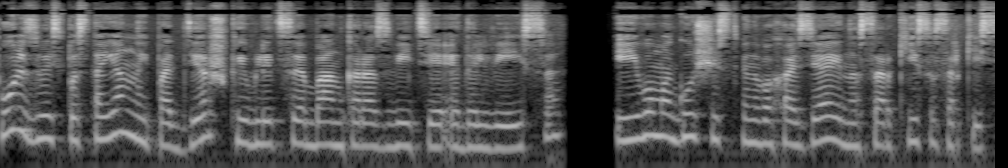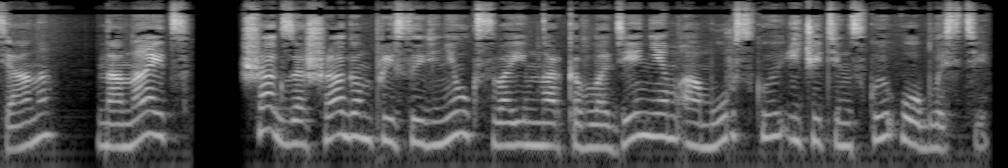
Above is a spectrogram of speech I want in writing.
Пользуясь постоянной поддержкой в лице Банка развития Эдельвейса и его могущественного хозяина Саркиса Саркисяна, Нанаиц шаг за шагом присоединил к своим нарковладениям Амурскую и Читинскую области,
